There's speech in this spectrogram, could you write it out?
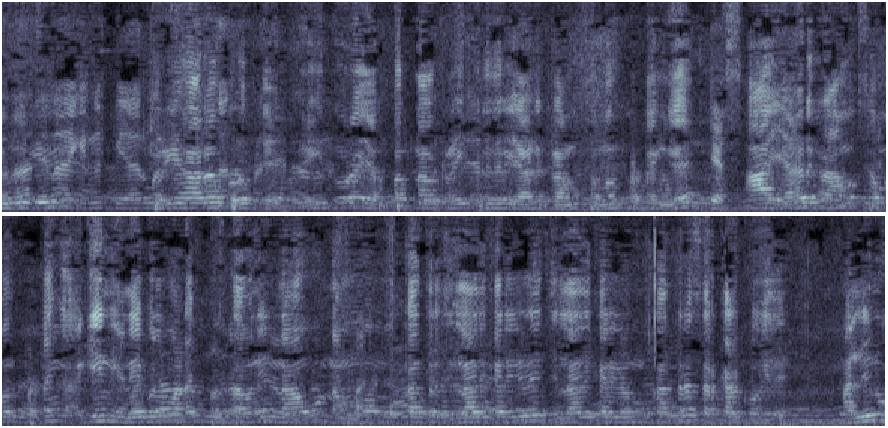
ನಿಮಗೆ ಪರಿಹಾರ ಬರುತ್ತೆ. ಐದ್ನೂರ ಎಪ್ಪತ್ನಾಲ್ಕು ರೈತರಿದ್ರೆ ಎರಡು ಗ್ರಾಮಕ್ಕೆ ಸಂಬಂಧಪಟ್ಟಂಗೆ. ಆ ಎರಡು ಗ್ರಾಮಕ್ಕೆ ಸಂಬಂಧಪಟ್ಟಂಗೆ ಅಗೇನ್ ಎನೇಬಲ್ ಮಾಡಕ್ ಪ್ರಸ್ತಾವನೆ ನಾವು ನಮ್ಮ ಮುಖಾಂತರ ಜಿಲ್ಲಾಧಿಕಾರಿಗಳೇ ಜಿಲ್ಲಾಧಿಕಾರಿಗಳ ಮುಖಾಂತರ ಸರ್ಕಾರಕ್ಕೆ ಹೋಗಿದೆ. ಅಲ್ಲಿನೂ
